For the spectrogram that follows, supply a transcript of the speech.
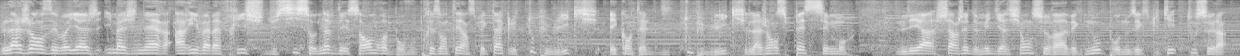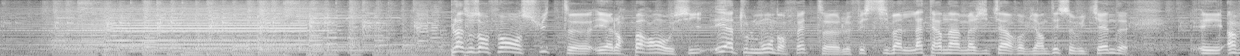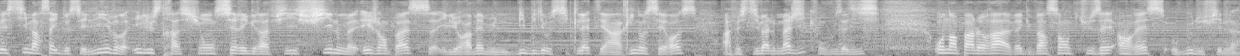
L'agence des voyages imaginaires arrive à la friche du 6 au 9 décembre pour vous présenter un spectacle tout public. Et quand elle dit tout public, l'agence pèse ses mots. Léa, chargée de médiation, sera avec nous pour nous expliquer tout cela. Place aux enfants ensuite euh, et à leurs parents aussi et à tout le monde en fait. Euh, le festival Laterna Magica revient dès ce week-end et investit Marseille de ses livres, illustrations, sérigraphies, films et j'en passe. Il y aura même une bibliocyclette et un rhinocéros, un festival magique on vous a dit. On en parlera avec Vincent Tuzet-Enrès au bout du fil.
